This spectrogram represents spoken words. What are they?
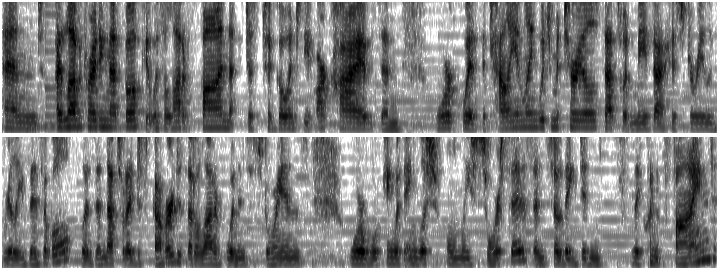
and I loved writing that book. It was a lot of fun just to go into the archives and work with Italian language materials. That's what made that history really visible. Was and that's what I discovered is that a lot of women's historians were working with English only sources, and so they didn't they couldn't find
